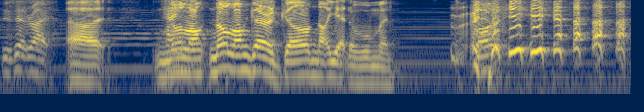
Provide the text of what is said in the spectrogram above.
Is that right? Uh, no, long, no longer a girl, not yet a woman.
